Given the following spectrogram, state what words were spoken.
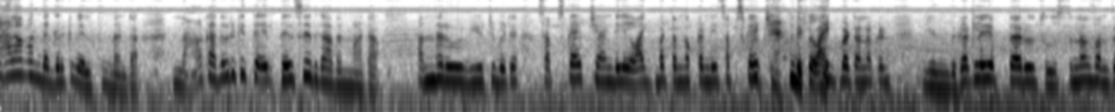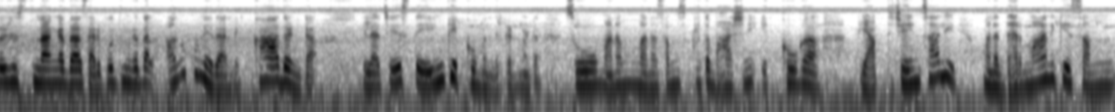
చాలామంది దగ్గరికి వెళ్తుందంట. నాకు అదవరికి తె తెలిసేది కాదనమాట. అందరూ యూట్యూబ్ సబ్స్క్రైబ్ చేయండి లైక్ బటన్ నొక్కండి సబ్స్క్రైబ్ చేయండి లైక్ బటన్ నొక్కండి. ఎందుకట్లా చెప్తారు? చూస్తున్నాం సంతోషిస్తున్నాం కదా సరిపోతుంది కదా అనుకునేదాన్ని కాదంట. ఇలా చేస్తే ఇంకెక్కువ మందికి అనమాట సో మనం మన సంస్కృత భాషని ఎక్కువగా వ్యాప్తి చేయించాలి. మన ధర్మానికి సం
